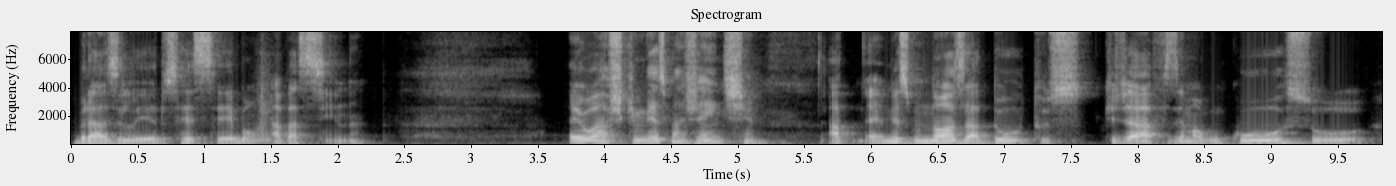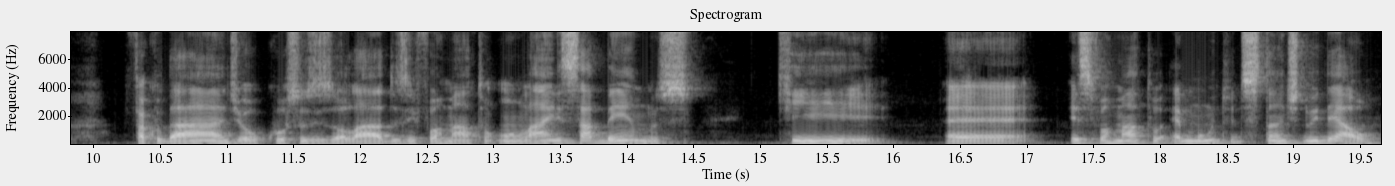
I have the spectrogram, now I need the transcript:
brasileiros recebam a vacina. Eu acho que mesmo a gente, é, mesmo nós adultos, que já fizemos algum curso, faculdade ou cursos isolados em formato online, sabemos que é, esse formato é muito distante do ideal.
